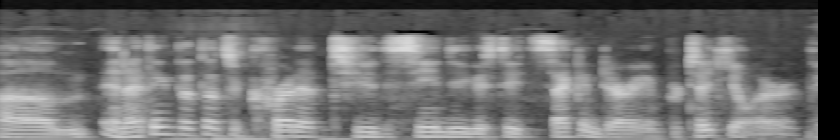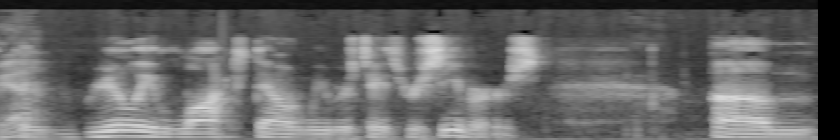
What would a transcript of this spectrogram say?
Um, and I think that that's a credit to the San Diego State secondary in particular. That Yeah. They really locked down Weber State's receivers. Um,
